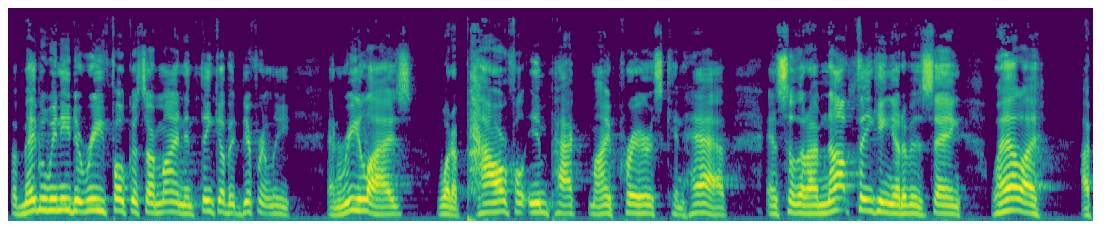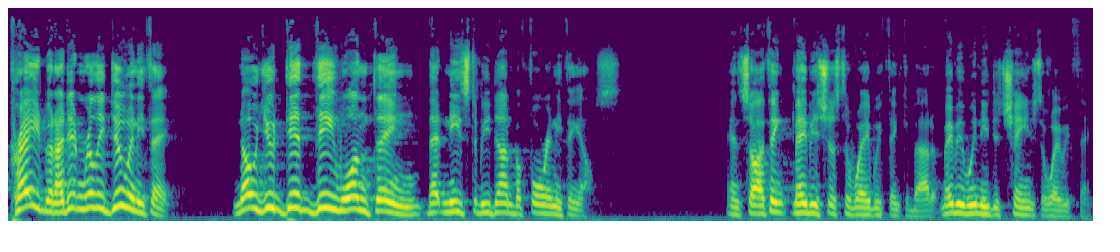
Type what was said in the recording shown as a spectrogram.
But maybe we need to refocus our mind and think of it differently and realize what a powerful impact my prayers can have. And so that I'm not thinking of it as saying, well, I, I prayed, but I didn't really do anything. No, you did the one thing that needs to be done before anything else. And so I think maybe it's just the way we think about it. Maybe we need to change the way we think.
